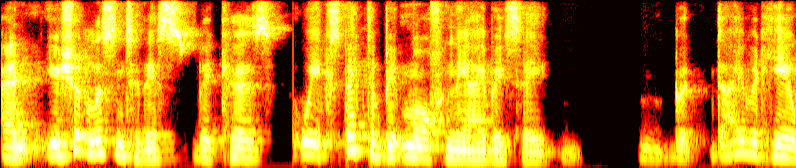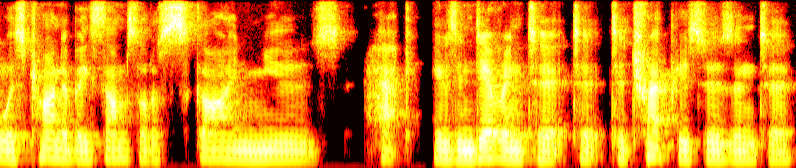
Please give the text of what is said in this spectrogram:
And you should listen to this because we expect a bit more from the ABC. But David here was trying to be some sort of Sky News hack. He was endeavouring to, to to trap you, Susan, to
